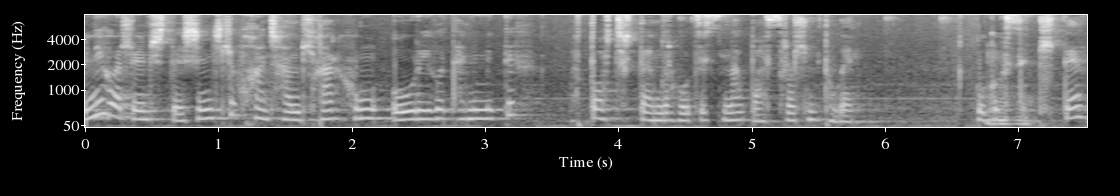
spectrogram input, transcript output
Минийх бол юм штэ шинжлэх ухааны хандлагаар хүн өөрийгөө тань мэдэх утга учиртай амьдрах үзэл санааг боловсруулан түгэнэ. Өгөх сэтгэлтэй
